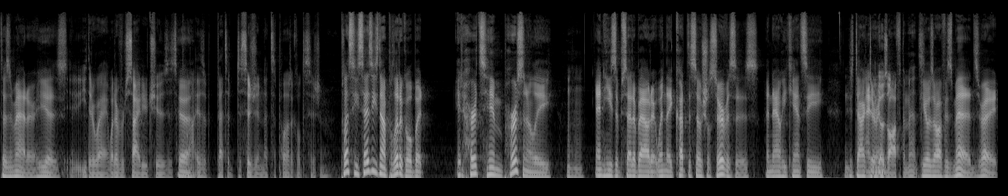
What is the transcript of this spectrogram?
doesn't matter. He is. either way, whatever side you choose, it's Yeah. poli- is a, that's a decision. That's a political decision. Plus, he says he's not political, but it hurts him personally Mm-hmm. and he's upset about it when they cut the social services, and now he can't see his doctor. and he goes and off the meds. He goes off his meds, right?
